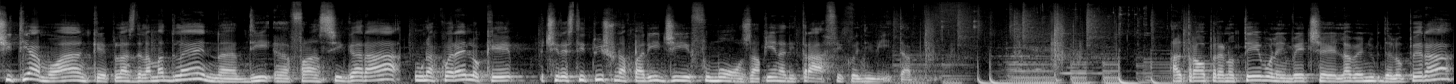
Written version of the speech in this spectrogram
Citiamo anche Place de la Madeleine di eh, Francis Garat, un acquerello che ci restituisce una Parigi fumosa, piena di traffico e di vita. Altra opera notevole invece l'Avenue de l'Opéra,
